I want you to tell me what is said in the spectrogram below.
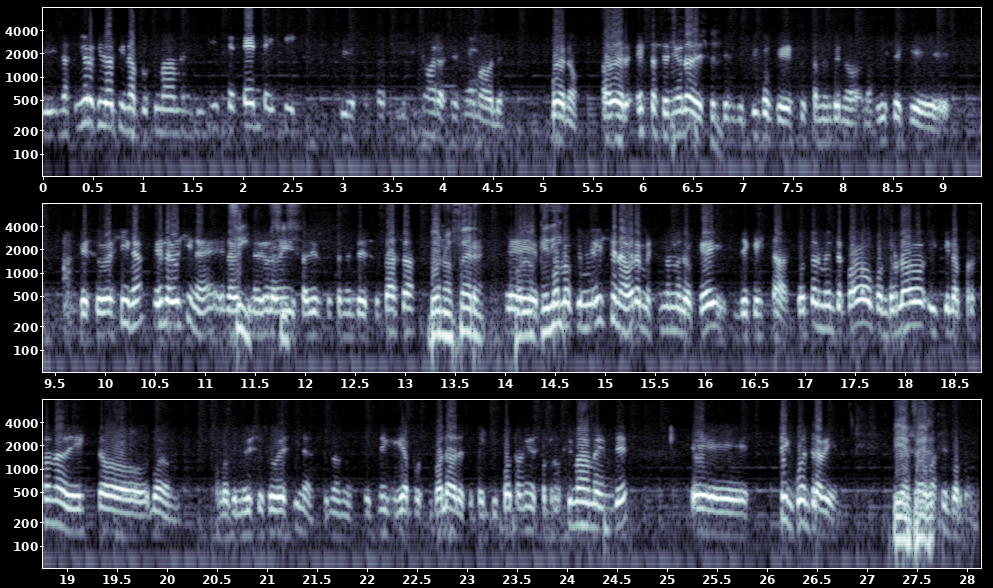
¿Y la señora qué edad tiene aproximadamente? Y 70 y pico. Sí, muchísimas gracias, muy amable. Bueno, a ver, esta señora de setenta y pico que justamente no- nos dice que, que es su vecina, es la vecina, ¿eh? Es la Sí, vecina, yo la sí, vi salir justamente de su casa. Bueno, Fer, por Eh, lo que por lo que me dicen ahora me están dando el ok de que está totalmente pagado, controlado y que la persona de esto, bueno, por lo que me dice su vecina, si no se tiene que guiar por su palabra, 74 años aproximadamente, eh, se encuentra bien. Bien, Eso es Fer. lo más importante.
